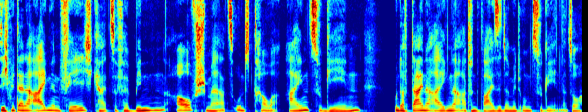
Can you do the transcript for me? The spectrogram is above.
dich mit deiner eigenen Fähigkeit zu verbinden, auf Schmerz und Trauer einzugehen und auf deine eigene Art und Weise damit umzugehen. Also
